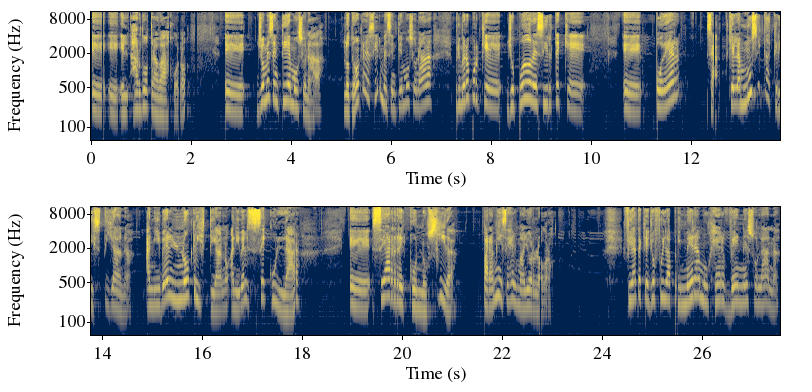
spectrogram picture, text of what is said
eh, eh, el arduo trabajo, ¿no? Yo me sentí emocionada, lo tengo que decir, me sentí emocionada, primero porque yo puedo decirte que eh, poder, o sea, que la música cristiana a nivel no cristiano, a nivel secular, eh, sea reconocida, para mí ese es el mayor logro. Fíjate que yo fui la primera mujer venezolana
